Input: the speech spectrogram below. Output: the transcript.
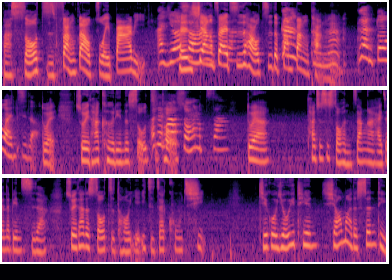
把手指放到嘴巴里，哎呦，很像在吃好吃的棒棒糖嗯哎。更多蚊子了，对，所以他可怜的手指而且头，他手那么脏，对啊，他就是手很脏啊，还在那边吃啊，所以他的手指头也一直在哭泣。结果有一天，小马的身体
